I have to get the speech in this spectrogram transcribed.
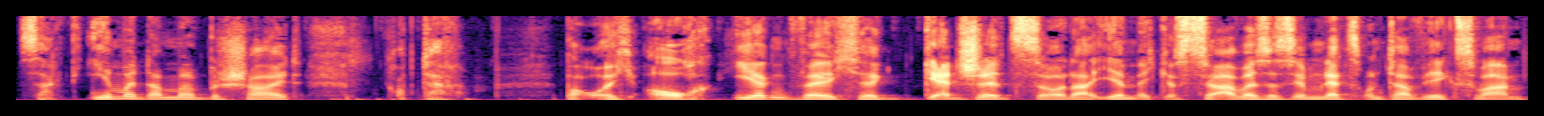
sagt ihr mir dann mal Bescheid, ob da bei euch auch irgendwelche Gadgets oder irgendwelche Services im Netz unterwegs waren,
